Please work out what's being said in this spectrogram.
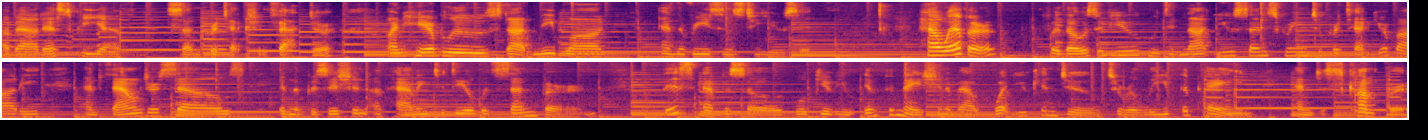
about SPF sun protection factor on hairblues.meblog and the reasons to use it. However, for those of you who did not use sunscreen to protect your body and found yourselves in the position of having to deal with sunburn, this episode will give you information about what you can do to relieve the pain and discomfort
